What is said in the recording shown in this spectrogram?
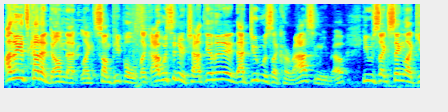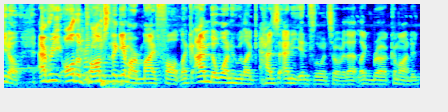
I think it's kind of dumb that, like, some people, like, I was in your chat the other day, and that dude was, like, harassing me, bro. He was, like, saying, like, you know, every, all the problems in the game are my fault. Like, I'm the one who, like, has any influence over that. Like, bro, come on, dude.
